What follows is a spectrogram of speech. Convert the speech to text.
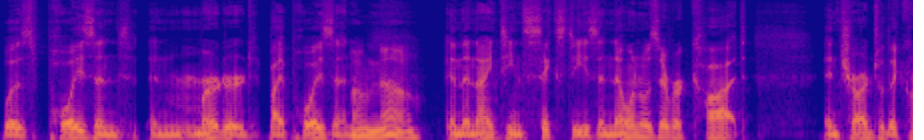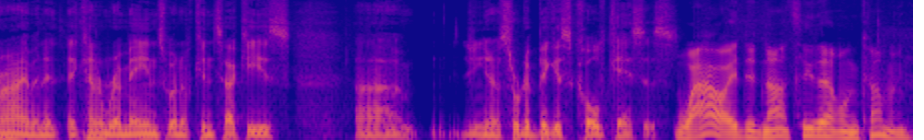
was poisoned and murdered by poison Oh no. in the 1960s, and no one was ever caught and charged with a crime. And it, it kind of remains one of Kentucky's, um, you know, sort of biggest cold cases. Wow, I did not see that one coming.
